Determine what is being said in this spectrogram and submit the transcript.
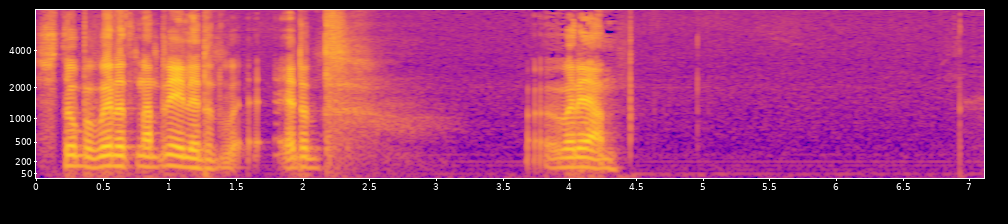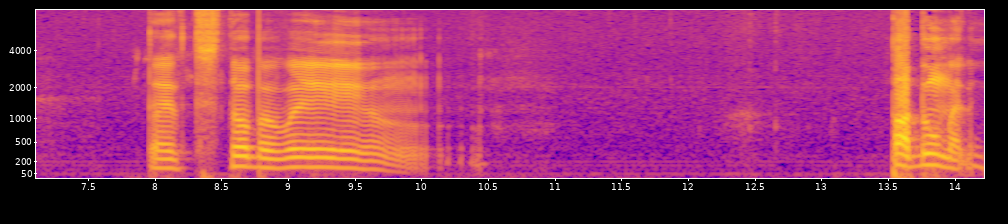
чтобы вы рассмотрели этот, этот вариант. То есть, чтобы вы подумали,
